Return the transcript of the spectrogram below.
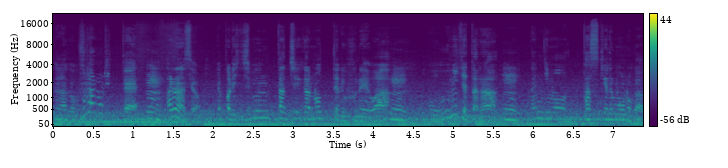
なんか船乗りって、ん。あれなんですよ。やっぱり自分たちが乗ってる船は、うん。もう海出たら、うん。何にも助けるものが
